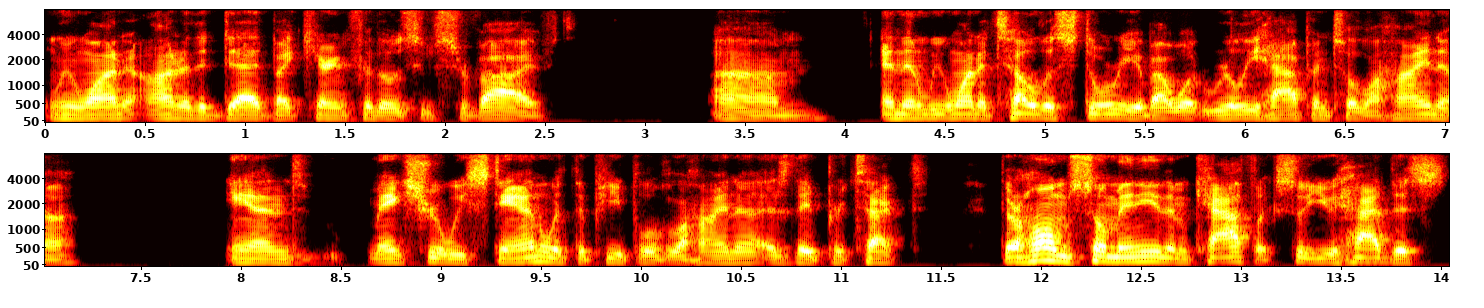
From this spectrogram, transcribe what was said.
We want to honor the dead by caring for those who've survived. Um, and then we want to tell the story about what really happened to Lahaina and make sure we stand with the people of Lahaina as they protect their homes. So many of them Catholics. So you had this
